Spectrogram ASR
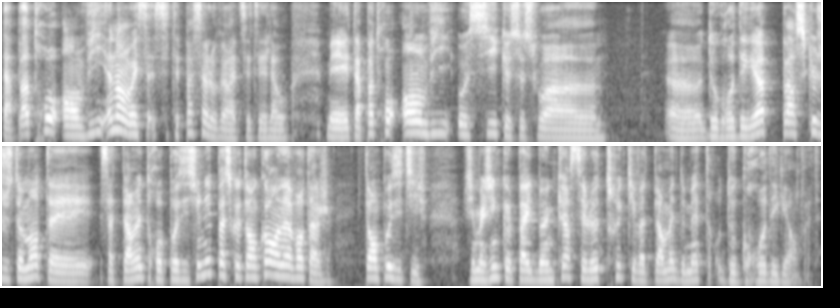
t'as pas trop envie. Ah non, ça- c'était pas ça l'overhead, c'était là-haut. Mais t'as pas trop envie aussi que ce soit euh, euh, de gros dégâts parce que justement, t'es- ça te permet de te repositionner parce que t'es encore en avantage. T'es en positif. J'imagine que le pile bunker, c'est le truc qui va te permettre de mettre de gros dégâts en fait.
